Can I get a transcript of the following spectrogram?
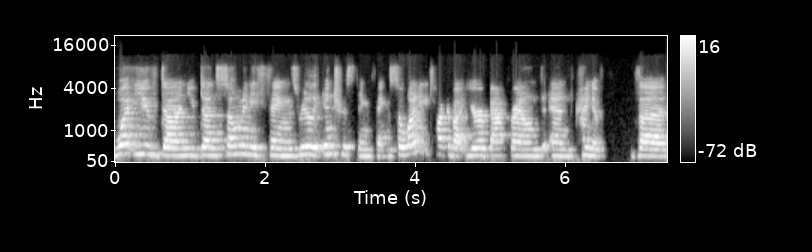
what you've done. You've done so many things, really interesting things. So why don't you talk about your background and kind of the,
